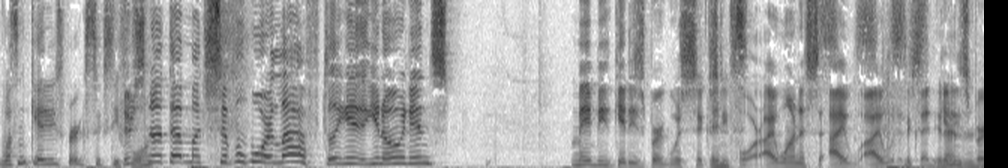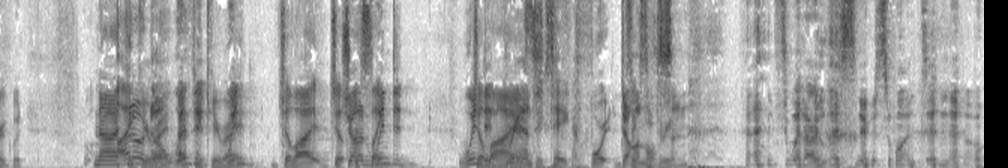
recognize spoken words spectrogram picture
wasn't Gettysburg 64. There's not that much Civil War left. Like you know, it ends. Maybe Gettysburg was 64. I want to say. I I would have Six- said Gettysburg would. No, I I think don't you're know. right. When I think did- you're right. when- July. Ju- John, like, when did when July did Grant take Fort Donelson? That's what our listeners want to know.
